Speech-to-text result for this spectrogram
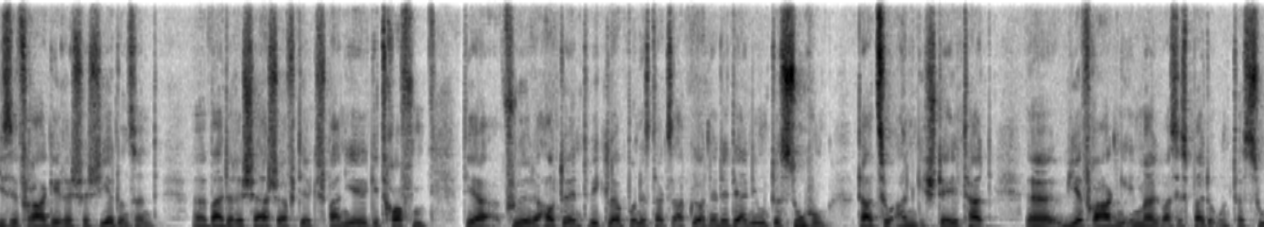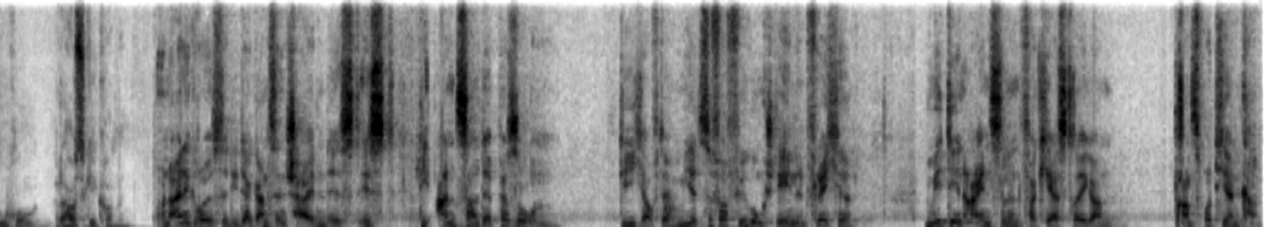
diese Frage recherchiert und sind bei der Recherche auf Dirk Spanier getroffen, der frühere Autoentwickler, Bundestagsabgeordnete, der eine Untersuchung dazu angestellt hat. Äh, wir fragen ihn mal, was ist bei der Untersuchung rausgekommen? Und eine Größe, die da ganz entscheidend ist, ist die Anzahl der Personen, die ich auf der mir zur Verfügung stehenden Fläche mit den einzelnen Verkehrsträgern transportieren kann.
